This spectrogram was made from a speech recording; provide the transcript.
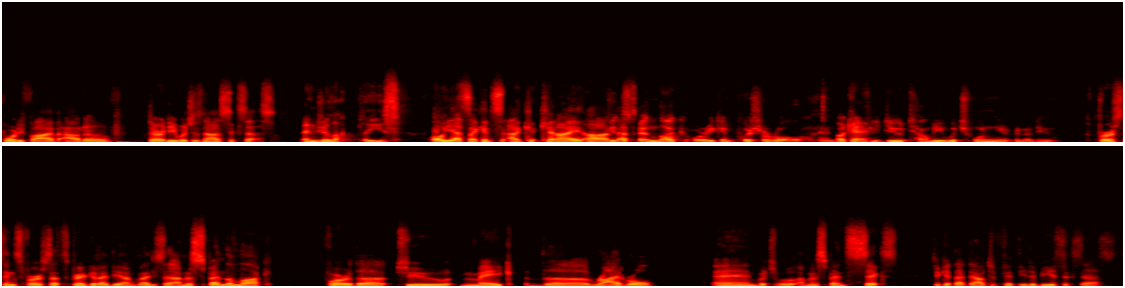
45 out of 30, which is not a success. Bend your luck, please. Oh yes, I can. I can, can I? Uh, You can spend luck, or you can push a roll. And Okay. if you do, tell me which one you're going to do. first things first. That's a very good idea. I'm glad you said. That. I'm going to spend the luck for the to make the ride roll, and which will I'm going to spend six to get that down to 50 to be a success.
